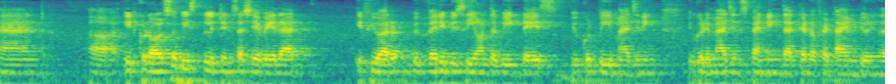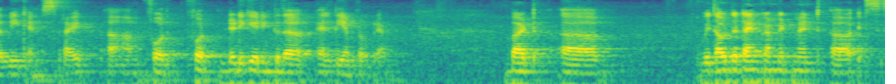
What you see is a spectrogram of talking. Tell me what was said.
and uh, it could also be split in such a way that if you are very busy on the weekdays you could be imagining you could imagine spending that kind of a time during the weekends right um, for for dedicating to the ltm program but uh, without the time commitment uh, it's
